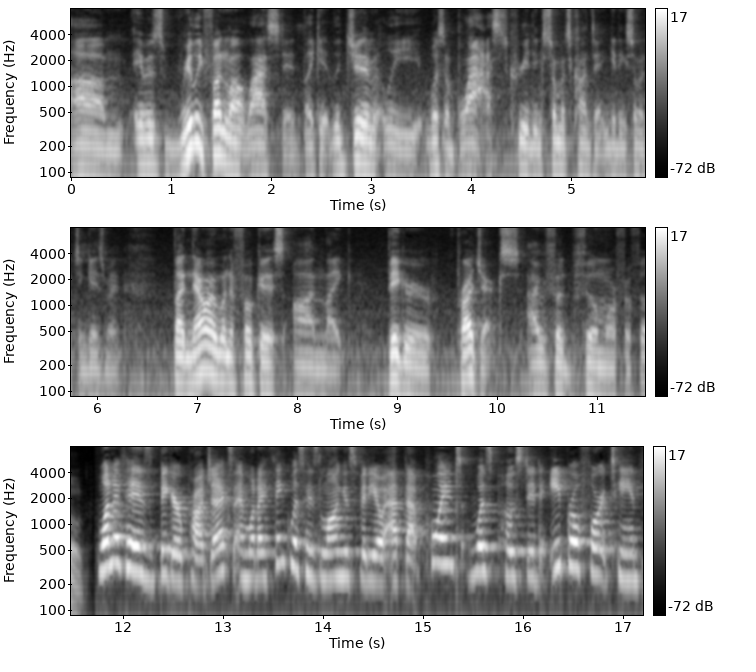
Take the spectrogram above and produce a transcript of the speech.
Um, it was really fun while it lasted. Like it legitimately was a blast creating so much content and getting so much engagement. But now I want to focus on like bigger projects. I would feel, more fulfilled. One of his bigger projects, and what I think was his longest video at that point, was posted April 14th,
